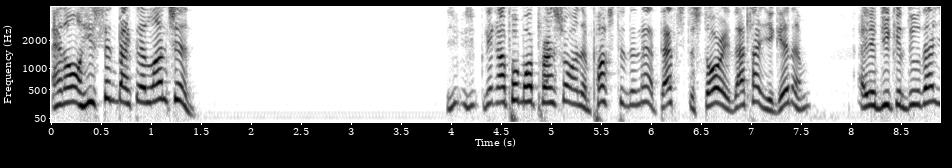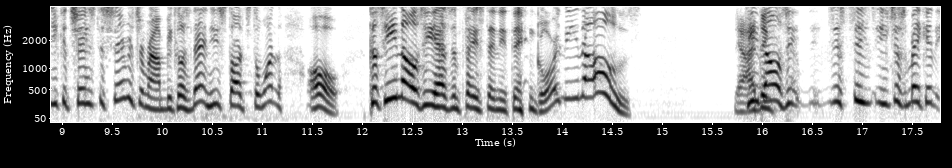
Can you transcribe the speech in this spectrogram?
at all. He's sitting back there lunching. You, you, they got to put more pressure on him. Pucks to the net. That's the story. That's how you get him. And if you can do that, you can change the series around because then he starts to wonder, oh, because he knows he hasn't faced anything, Gordon. He knows. Yeah, he I think, knows. He, he just he, he's just making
